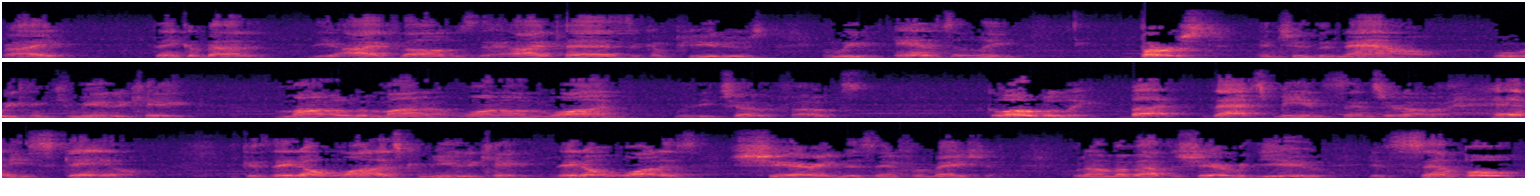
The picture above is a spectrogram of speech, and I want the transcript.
right? Think about it. The iPhones, the iPads, the computers, and we've instantly burst into the now where we can communicate mono to mono, one on one with each other, folks globally. But that's being censored on a heavy scale because they don't want us communicating. They don't want us sharing this information. What I'm about to share with you is simple,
